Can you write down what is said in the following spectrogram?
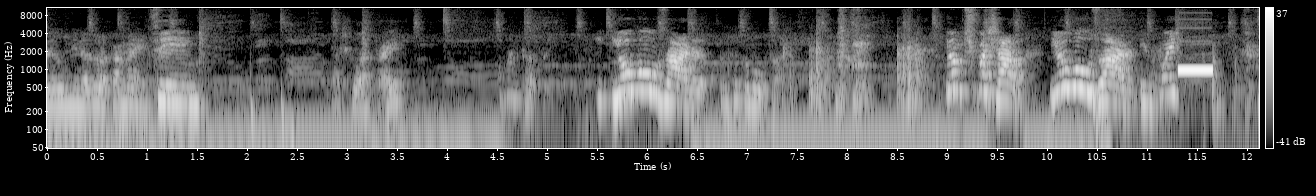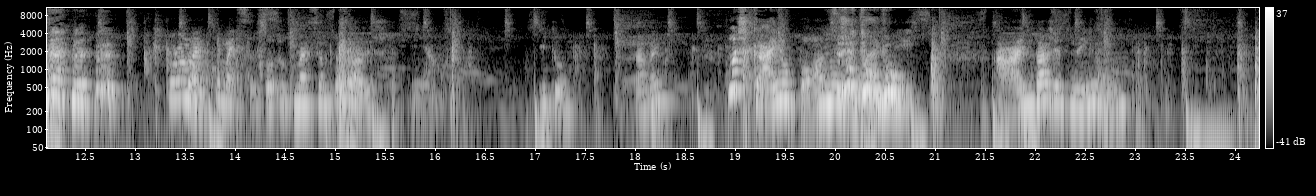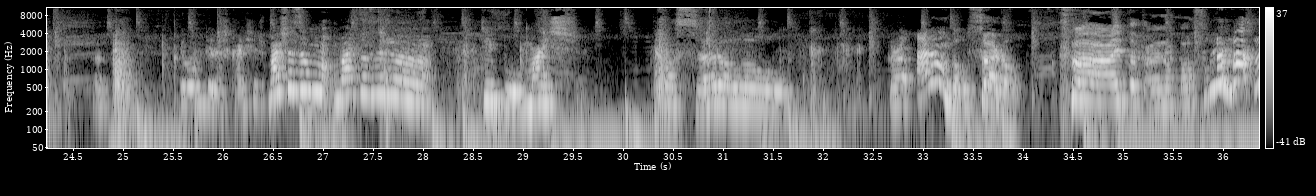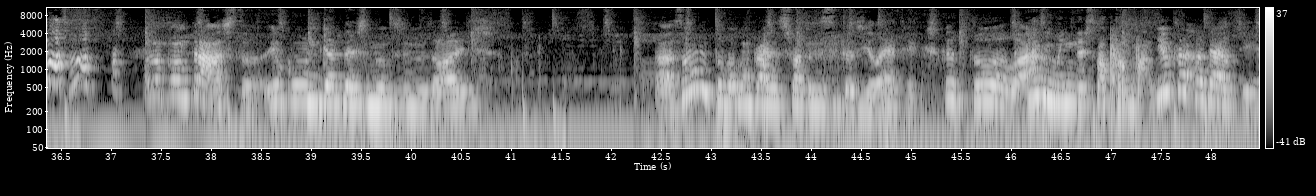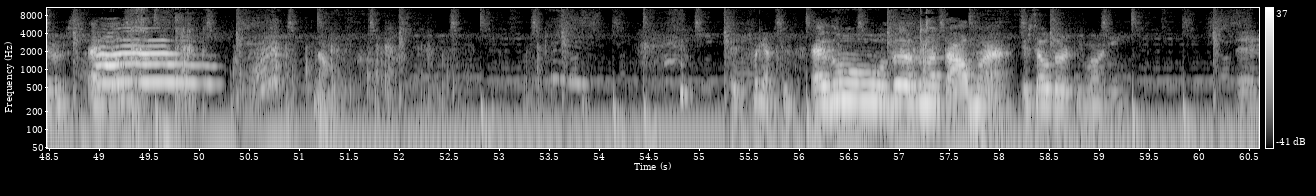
até foi fazer iluminador também? Sim. Acho que lá está aí. E eu vou usar. O que é que eu vou usar? Eu me despachava. E eu vou usar. E depois. Por onde é que começas? Eu começo sempre pelos olhos. Não. E tu? Também? Pois cai o pó, não estou vai. bom. Ai, não dá jeito nenhum. Ok. Eu vou meter as caixas. Vais fazer uma. Vais fazer uh, tipo mais passeiro ou. Girl, I don't go subtle. Ai, então também não posso ir. Olha o contraste. Eu com grandes nudes nos olhos. Ah, só não estou a comprar esses fatores assim todos elétricos. Que tola. Ai, linda, está tão mal. E o Crocodile Tears? É aquele? Não. É diferente. É do, do, do Natal, não é? Este é o Dirty Money. É.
